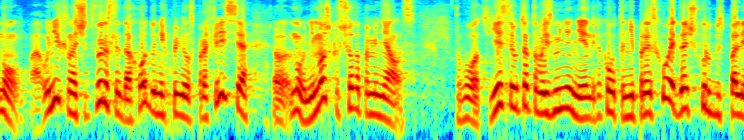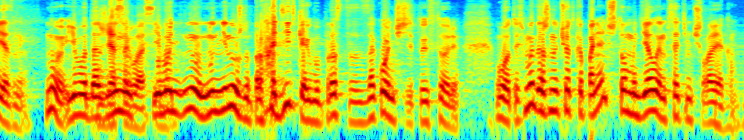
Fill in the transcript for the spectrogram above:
Ну, а у них, значит, выросли доходы, у них появилась профессия, э, ну, немножко что-то поменялось. Вот. Если вот этого изменения какого-то не происходит, значит курс бесполезный. Ну, его даже Я не, согласен. его ну, ну, не нужно проводить, как бы просто закончить эту историю. Вот. То есть мы должны четко понять, что мы делаем с этим человеком.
